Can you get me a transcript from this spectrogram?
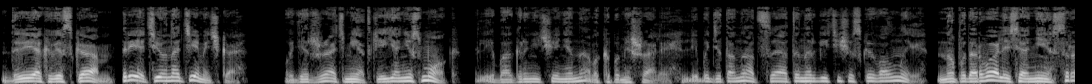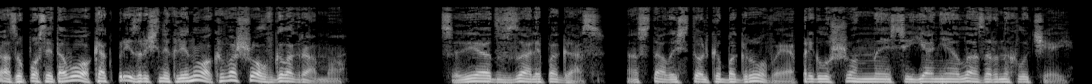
Две к вискам, третью на темечко. Удержать метки я не смог. Либо ограничения навыка помешали, либо детонация от энергетической волны. Но подорвались они сразу после того, как призрачный клинок вошел в голограмму. Свет в зале погас. Осталось только багровое, приглушенное сияние лазерных лучей.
